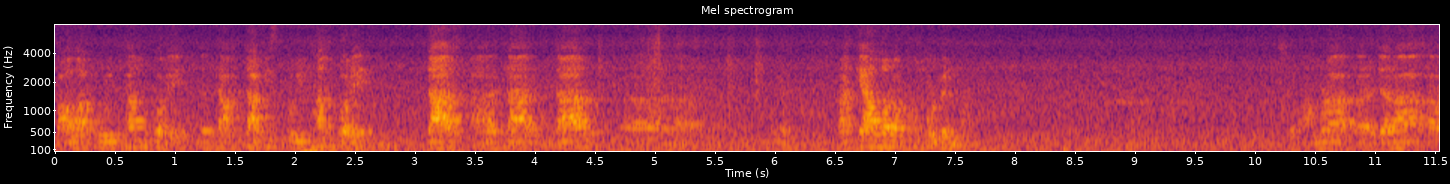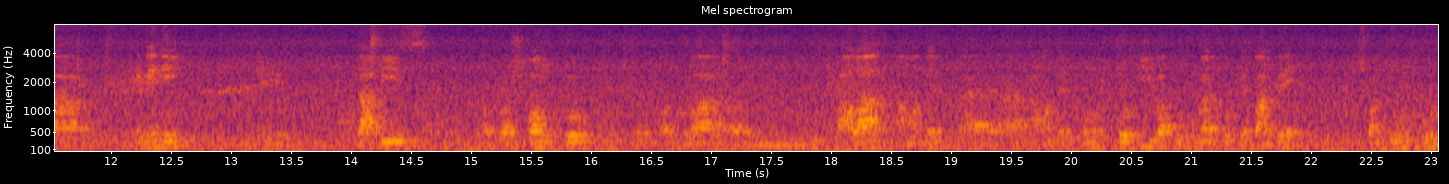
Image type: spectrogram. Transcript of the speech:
বালা পরিধান করে তাবিজ পরিধান করে তার তার তার তাকে আল্লাহ রক্ষা করবেন না। আমরা যারা ভেবে নিই যে তাবিজ অথবা শঙ্খ অথবা বালা আমাদের আমাদের কোনো ক্ষতি বা উপকার করতে পারবে, সম্পূর্ণ ভুল।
